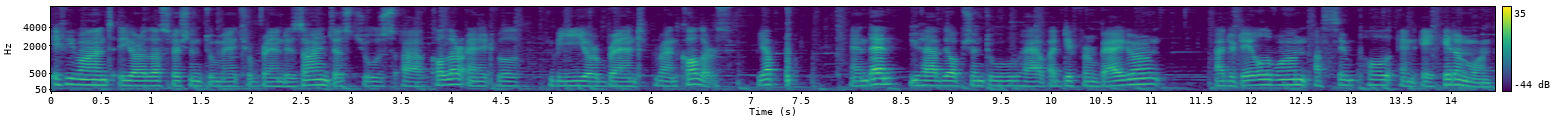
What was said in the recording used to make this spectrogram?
If you want your illustration to match your brand design just choose a color and it will be your brand brand colors. Yep and then you have the option to have a different background a detailed one a simple and a hidden one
